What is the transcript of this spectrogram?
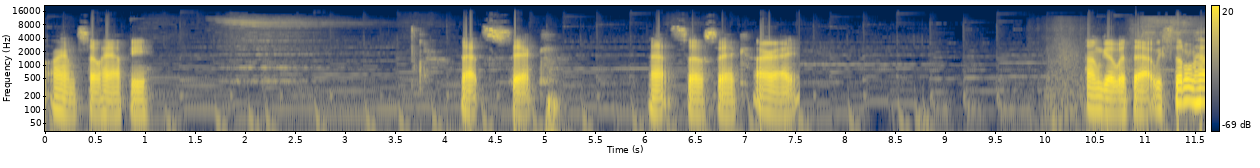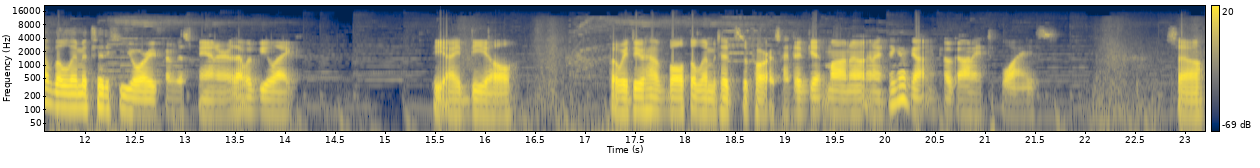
I am so happy. That's sick. That's so sick. All right. I'm good with that. We still don't have the limited Hiori from this banner. That would be like the ideal. But we do have both the limited supports. I did get Mano, and I think I've gotten Kogane twice. So,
